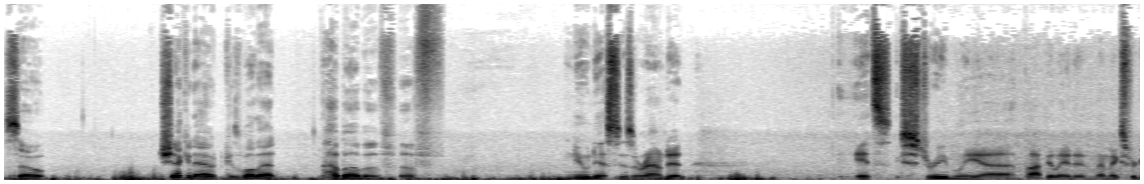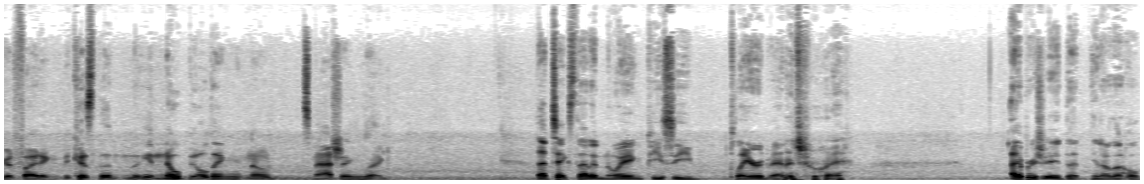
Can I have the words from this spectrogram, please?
So check it out because while that hubbub of, of newness is around it, it's extremely uh, populated, and that makes for good fighting because the no building, no smashing, like that takes that annoying PC player advantage away. I appreciate that you know that whole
